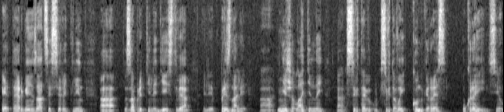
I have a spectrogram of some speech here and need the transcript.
этой организации «Серый клин», а, запретили действия или признали а, нежелательный световой конгресс украинцев.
